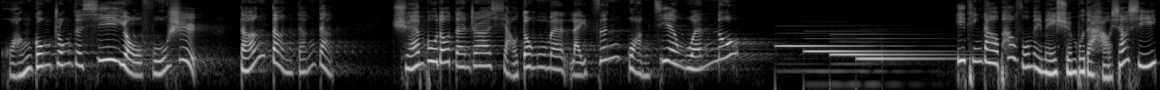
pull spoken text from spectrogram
皇宫中的稀有服饰等等等等，全部都等着小动物们来增广见闻哦。一听到泡芙妹妹宣布的好消息，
